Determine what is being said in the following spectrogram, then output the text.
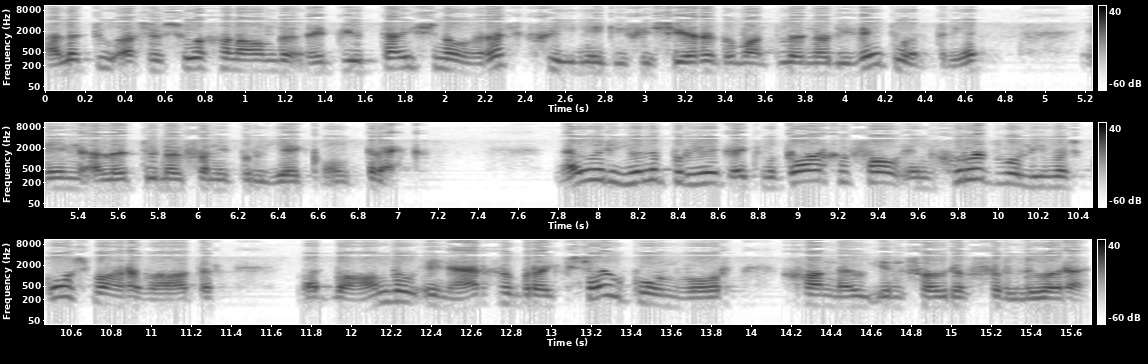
hulle toe as 'n sogenaamde reputational risk geïdentifiseer het omdat hulle nou die wet oortree en hulle toe nou van die projek onttrek. Nou het die hele projek uitmekaar geval en groot volumes kosbare water wat behandel en hergebruik sou kon word, gaan nou eenvoudig verlore.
